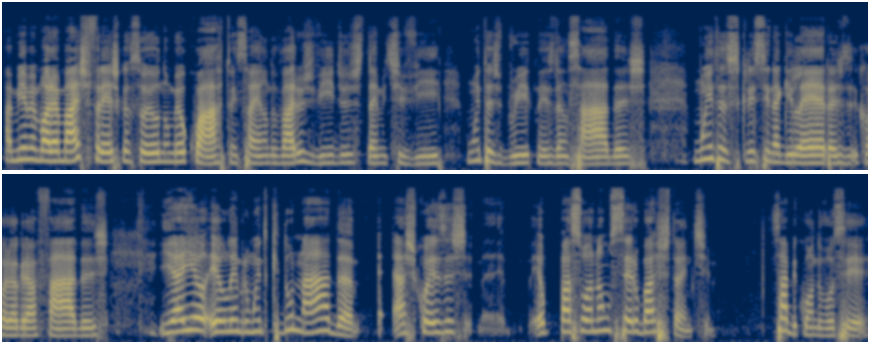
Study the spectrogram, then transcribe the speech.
A minha memória mais fresca sou eu no meu quarto, ensaiando vários vídeos da MTV, muitas Britneys dançadas, muitas Cristina Aguilera coreografadas. E aí eu, eu, lembro muito que, do nada, as coisas eu passou a não ser o bastante. Sabe quando você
